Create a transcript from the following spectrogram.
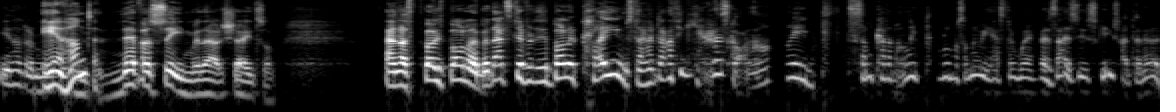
Ian Hunter. Ian Hunter. Never seen without shades on. And I suppose Bono, but that's different. Bono claims to have. I think he has got an eye, some kind of eye problem or something. He has to wear. Is that his excuse? I don't know.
